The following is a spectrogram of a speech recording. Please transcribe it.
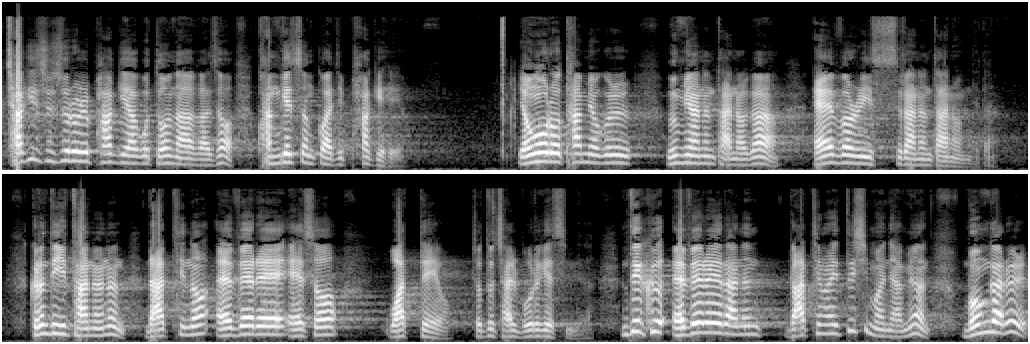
자기 스스로를 파괴하고 더 나아가서 관계성까지 파괴해요. 영어로 탐욕을 의미하는 단어가 avarice라는 단어입니다. 그런데 이 단어는 라틴어 에베레에서 왔대요. 저도 잘 모르겠습니다. 근데 그 에베레라는 라틴어의 뜻이 뭐냐면 뭔가를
